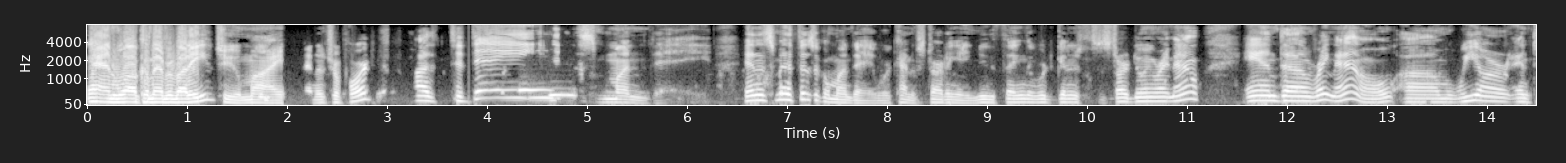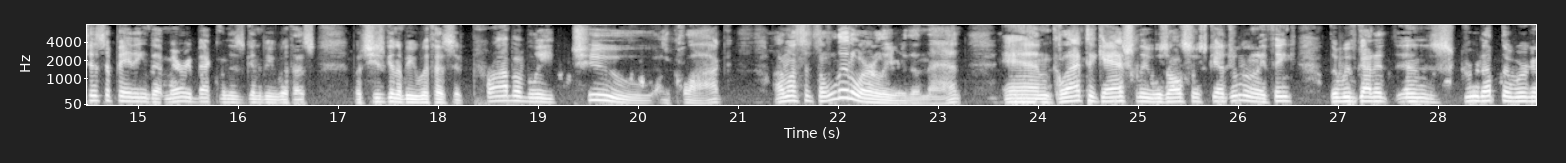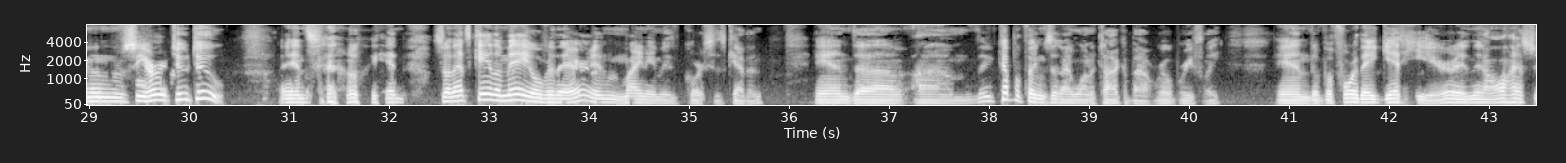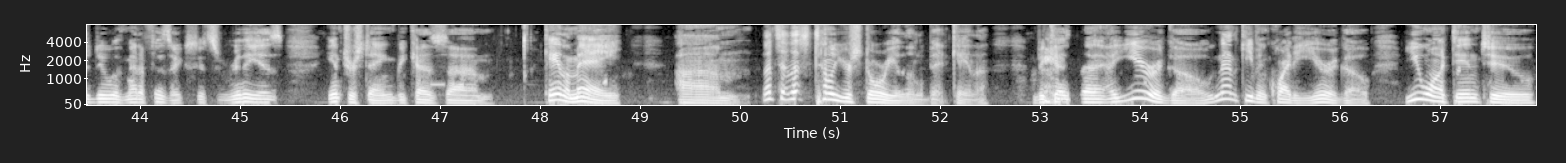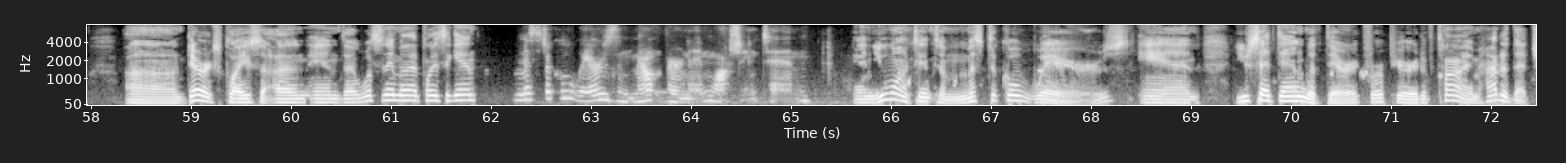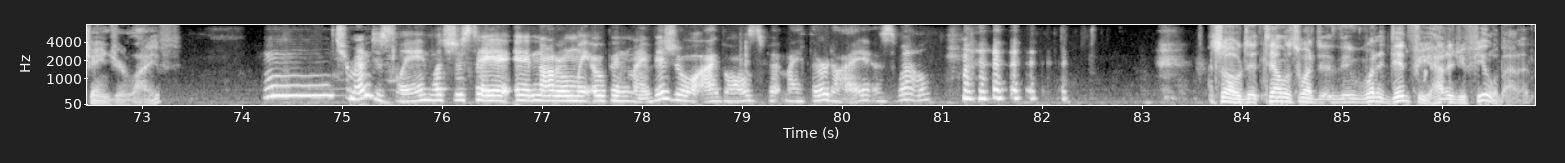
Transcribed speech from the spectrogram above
And welcome everybody to my independence report. Uh, today is Monday, and it's Metaphysical Monday. We're kind of starting a new thing that we're going to start doing right now. And uh, right now, um, we are anticipating that Mary Beckman is going to be with us, but she's going to be with us at probably two o'clock unless it's a little earlier than that. And Galactic Ashley was also scheduled, and I think that we've got it uh, screwed up that we're going to see her too too. And so, and so that's Kayla May over there, and my name, of course, is Kevin. And uh, um, a couple things that I want to talk about real briefly. And before they get here, and it all has to do with metaphysics. It really is interesting because um, Kayla May um, let's let's tell your story a little bit, Kayla, because uh, a year ago, not even quite a year ago, you walked into uh, Derek's place, uh, and uh, what's the name of that place again? Mystical Wares in Mount Vernon, Washington. And you walked into Mystical Wares, and you sat down with Derek for a period of time. How did that change your life? Mm, tremendously. Let's just say it not only opened my visual eyeballs, but my third eye as well. so, tell us what what it did for you. How did you feel about it?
